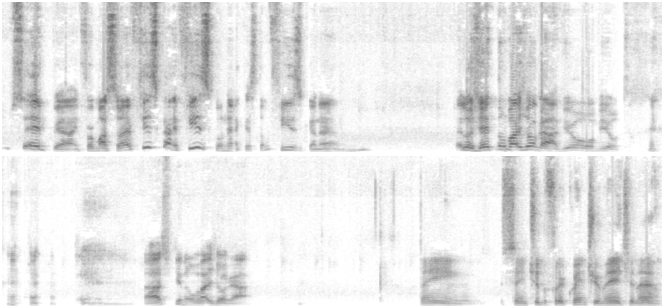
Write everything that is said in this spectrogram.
não sei, a informação é física, é físico, né? Questão física, né? Pelo jeito não vai jogar, viu, Milton? Acho que não vai jogar. Tem sentido frequentemente, né?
